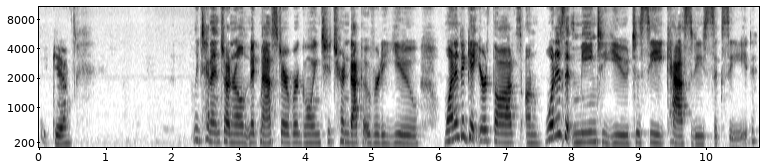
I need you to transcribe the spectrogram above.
Thank you. Lieutenant General McMaster, we're going to turn back over to you. Wanted to get your thoughts on what does it mean to you to see Cassidy succeed?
